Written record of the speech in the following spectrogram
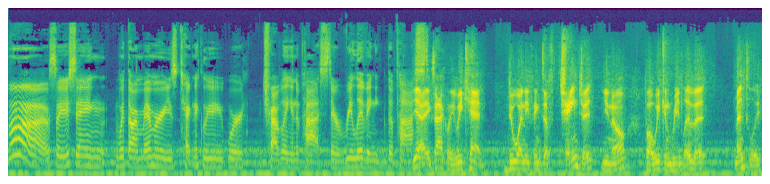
Ah, so you're saying with our memories, technically we're traveling in the past, they're reliving the past. Yeah, exactly. We can't do anything to change it, you know, but we can relive it mentally.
